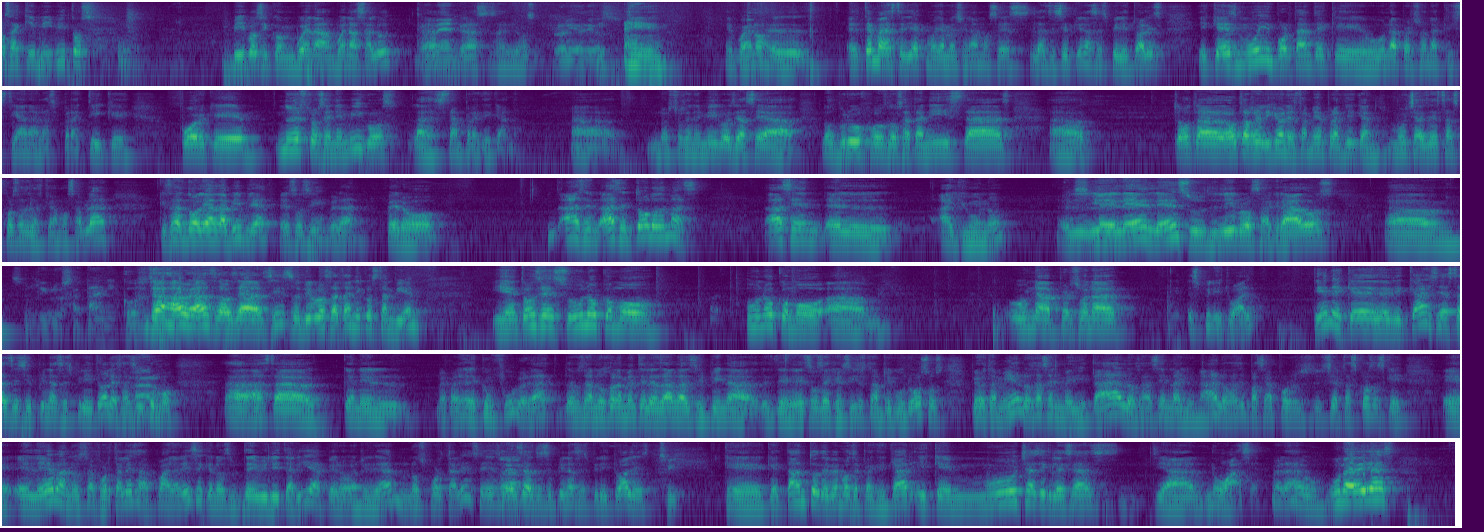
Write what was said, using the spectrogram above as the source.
Estamos aquí vivitos, vivos y con buena, buena salud. Amén. Gracias a Dios. Gloria a Dios. Y, bueno, el, el, tema de este día, como ya mencionamos, es las disciplinas espirituales y que es muy importante que una persona cristiana las practique porque nuestros enemigos las están practicando. Uh, nuestros enemigos, ya sea los brujos, los satanistas, uh, otras religiones también practican muchas de estas cosas de las que vamos a hablar. Quizás no lean la Biblia, eso sí, ¿verdad? Pero hacen, hacen todo lo demás. Hacen el ayuno, leen, leen, sus libros sagrados. sus libros satánicos. O sea, sí, sus libros satánicos también. Y entonces uno como, uno como una persona espiritual, tiene que dedicarse a estas disciplinas espirituales, así como ah, hasta en el, me parece, el Kung Fu, ¿verdad? O sea, no solamente les dan la disciplina de esos ejercicios tan rigurosos, pero también los hacen meditar, los hacen ayunar, los hacen pasar por ciertas cosas que eh, elevan nuestra fortaleza. Parece que nos debilitaría, pero en realidad nos fortalece esas disciplinas espirituales. Que, que, tanto debemos de practicar y que muchas iglesias ya no hacen, ¿verdad? Una de ellas,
